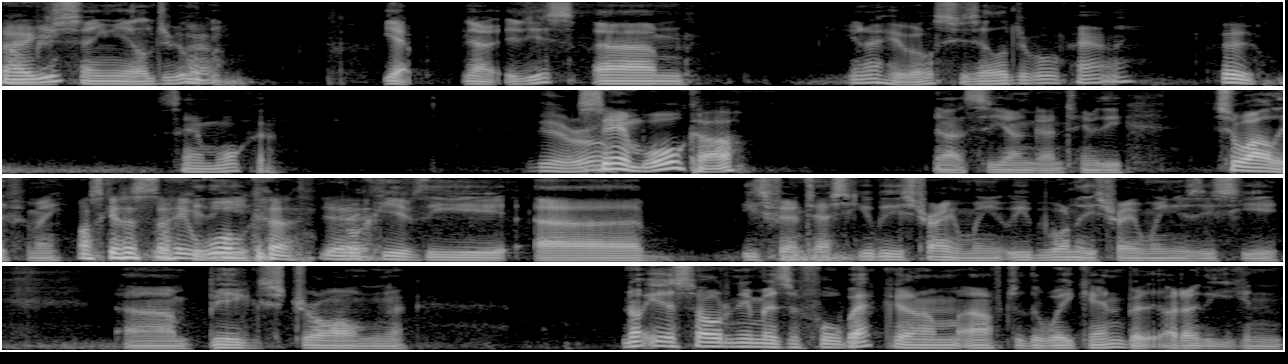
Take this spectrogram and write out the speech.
I'm Daggy? just seeing the eligibility. Yep, no, it is. Um, you know who else is eligible apparently? Who? Sam Walker. Yeah, right. Sam Walker. No, it's the young gun team of the year. Suaalii for me. I was going to say Rookie of the year. Walker. Yeah. Rookie of the year. Uh, he's fantastic. He'll be the Australian wing. He'll be one of the Australian wingers this year. Um, big, strong. Not yet sold on him as a fullback um, after the weekend, but I don't think you can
